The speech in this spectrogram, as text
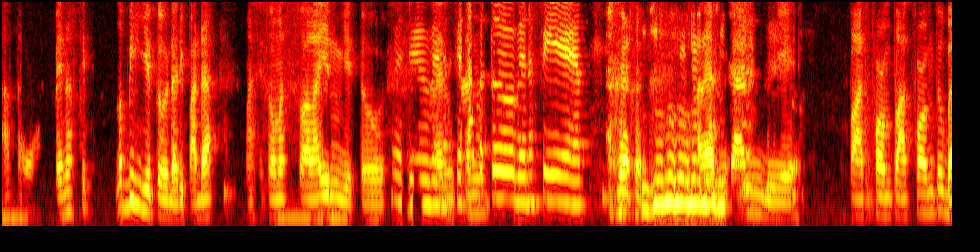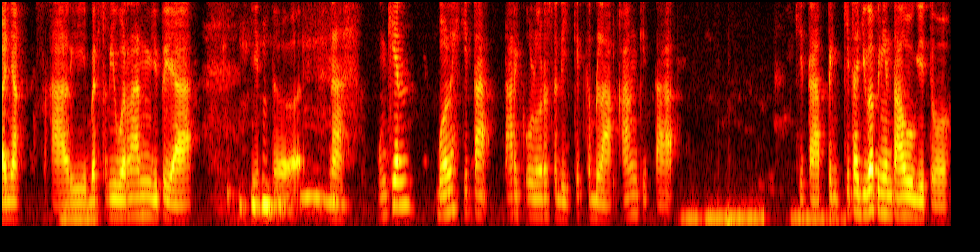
apa ya benefit lebih gitu daripada mahasiswa-mahasiswa lain gitu. Waduh, benefit kan- apa tuh? Benefit. Kalian kan di platform-platform tuh banyak sekali berseliweran gitu ya. Gitu. Nah, mungkin boleh kita tarik ulur sedikit ke belakang kita kita kita juga pengen tahu gitu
